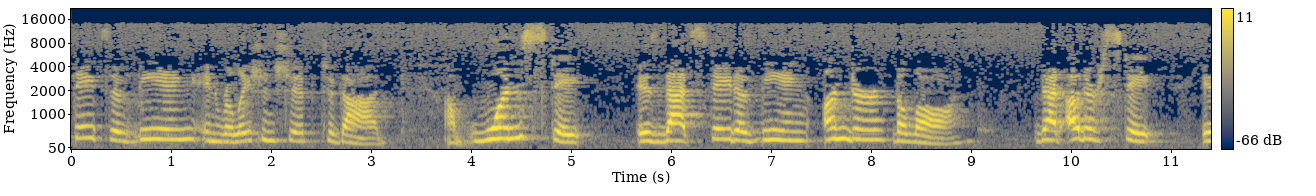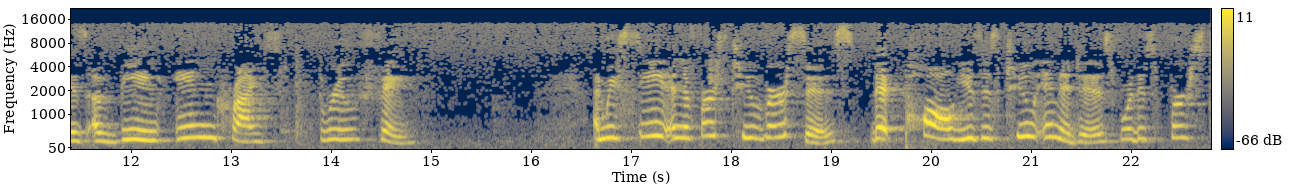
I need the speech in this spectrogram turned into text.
states of being in relationship to God. Um, one state is that state of being under the law. That other state is of being in Christ through faith. And we see in the first two verses that Paul uses two images for this first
